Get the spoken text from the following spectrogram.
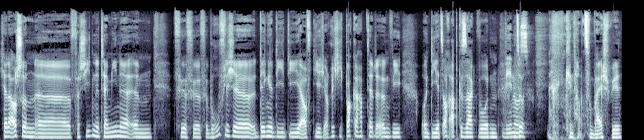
ich hatte auch schon äh, verschiedene Termine ähm, für, für, für berufliche Dinge, die, die, auf die ich auch richtig Bock gehabt hätte irgendwie und die jetzt auch abgesagt wurden. Venus. So, genau, zum Beispiel.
